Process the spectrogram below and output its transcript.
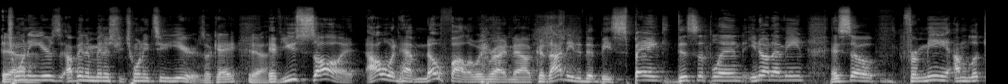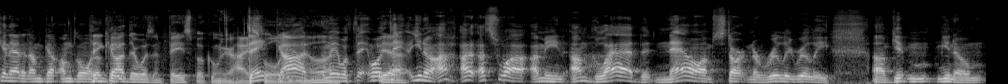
Yeah. 20 years, I've been in ministry 22 years, okay? Yeah. If you saw it, I wouldn't have no following right now because I needed to be spanked, disciplined, you know what I mean? And so for me, I'm looking at it, I'm, go- I'm going, Thank okay, God there wasn't Facebook when we were high Thank school. Thank God. You know? I mean, well, th- well Yeah. thank- you know, I, I, that's why. I mean, I'm glad that now I'm starting to really, really um, get, you know,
